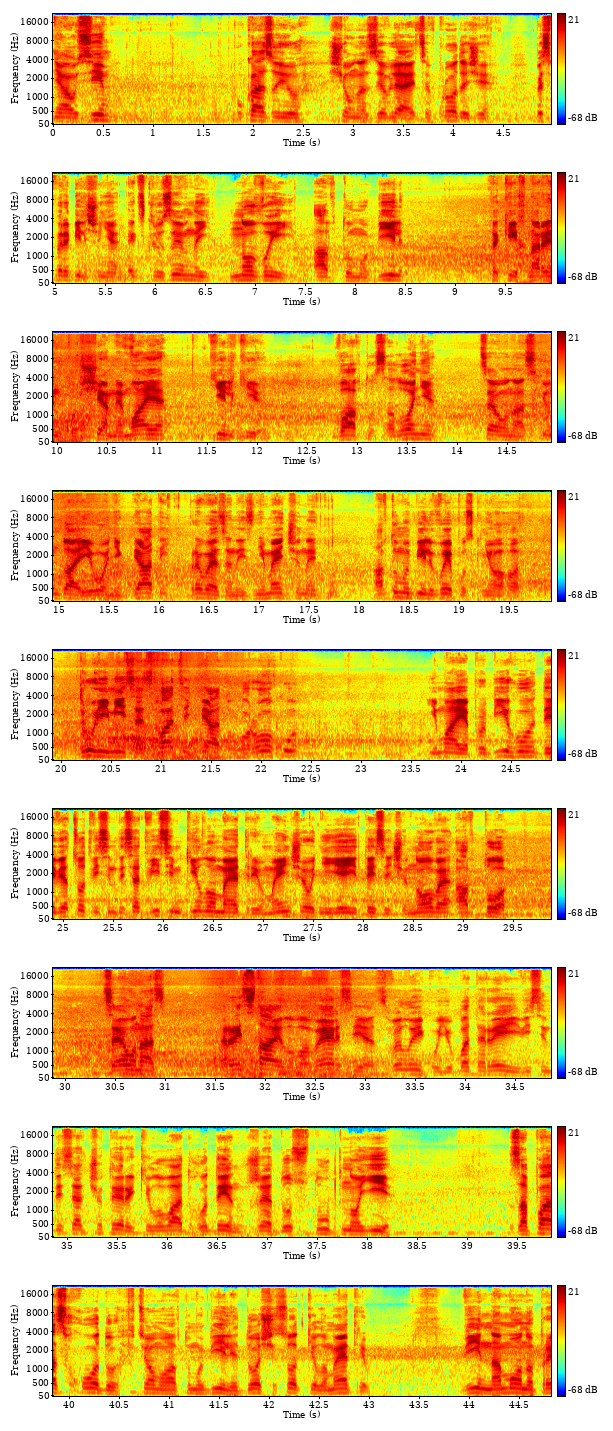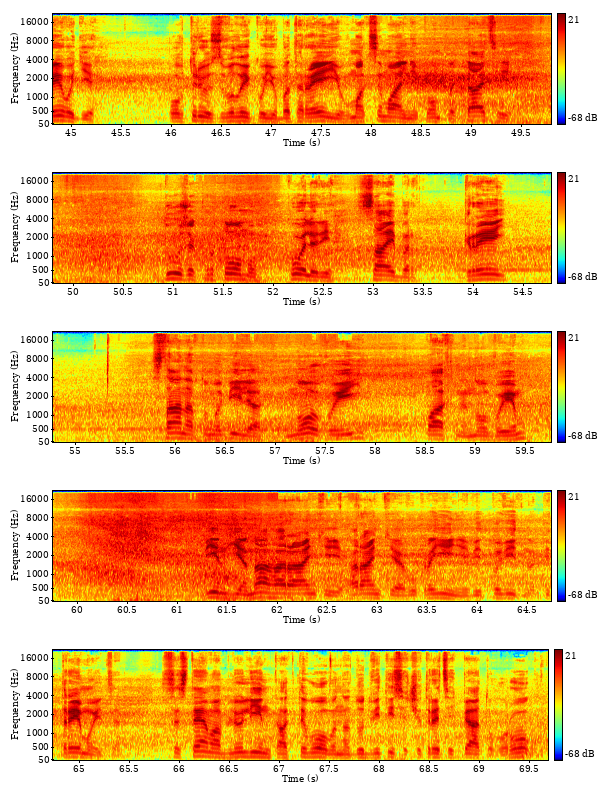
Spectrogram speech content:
Дня усім. Показую, що у нас з'являється в продажі. Без перебільшення ексклюзивний новий автомобіль. Таких на ринку ще немає, тільки в автосалоні. Це у нас Hyundai Ioniq 5, привезений з Німеччини. Автомобіль випуск нього другий місяць 25-го року і має пробігу 988 кілометрів, менше однієї тисячі. Нове авто. Це у нас рестайлова версія з великою батареєю 84 кВт годин вже доступної. Запас ходу в цьому автомобілі до 600 км. Він на моноприводі, повторюсь, з великою батареєю в максимальній комплектації. Дуже крутому кольорі Cyber Grey. Стан автомобіля новий, пахне новим. Він є на гарантії. Гарантія в Україні відповідно підтримується. Система BlueLink активована до 2035 року.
